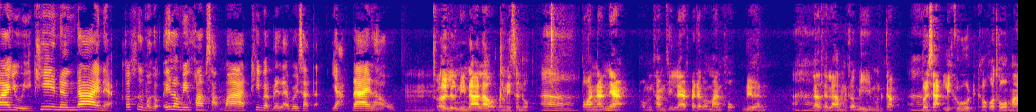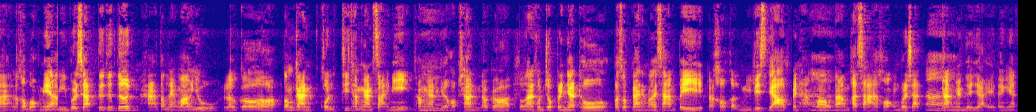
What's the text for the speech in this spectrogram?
มาอยู่อีกที่หนึ่งได้เนี่ยก็คือเหมือนกับเอ้ยเรามีความสามารถที่แบบหลาย ๆ บริษัทอะอยากได้เราอืมเออเรื่องนี้น่าเล่าเรื่องนี้สนุกอ่าตอนนั้นเนี่ยผมทำที่แรกไปได้ประมาณ 6 เดือนอ่าฮะ แล้วเสร็จแล้วมันก็มีเหมือนกับอ่าบริษัทรีครูดเขาก็โทรมา แล้วเขาบอกเนี่ยมีบริษัทตืดๆๆหาตำแหน่งว่างอยู่ แล้วก็ต้องการคนที่ทำงานสายนี้ทำงานเกี่ยวกับออปชันแล้วก็ต้องการคนจบปริญญาโทประสบการณ์อย่างน้อย 3 ปี แล้วเขาก็มี list ยาวเป็นหางว่าวตามภาษาของบริษัทการเงินใหญ่ๆอะไรเงี้ย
